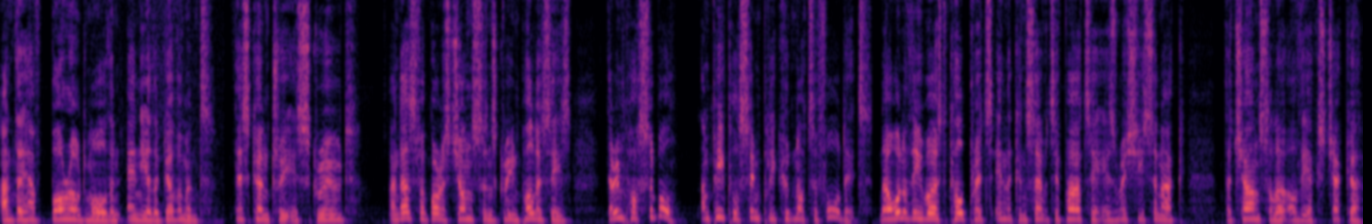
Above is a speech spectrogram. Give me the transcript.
and they have borrowed more than any other government. This country is screwed. And as for Boris Johnson's green policies, they're impossible, and people simply could not afford it. Now, one of the worst culprits in the Conservative Party is Rishi Sunak, the Chancellor of the Exchequer.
